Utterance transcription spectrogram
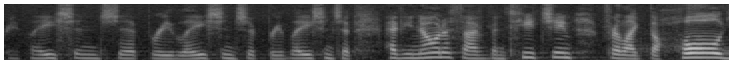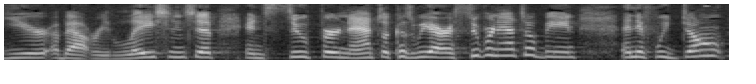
Relationship, relationship, relationship. Have you noticed I've been teaching for like the whole year about relationship and supernatural because we are a supernatural being. And if we don't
